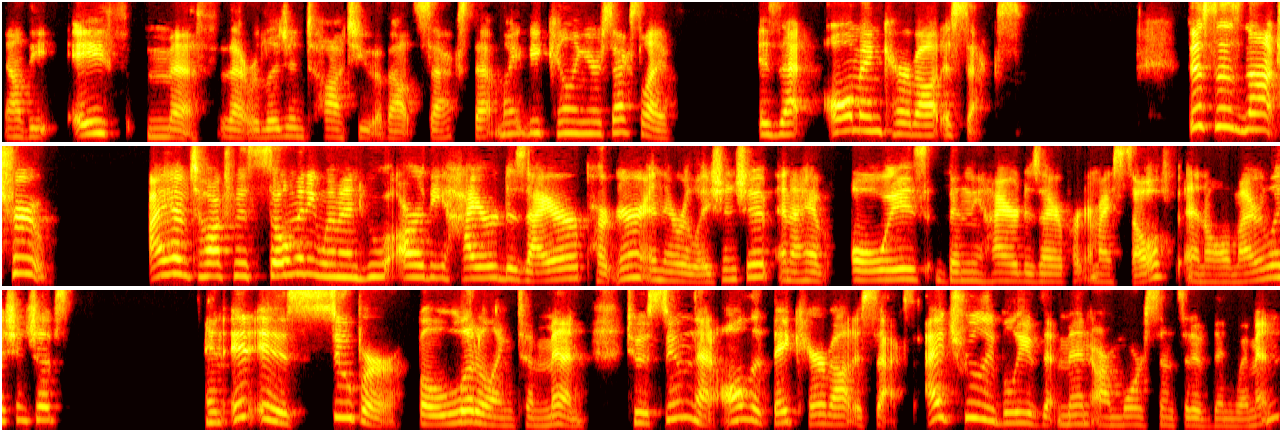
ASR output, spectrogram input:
Now, the eighth myth that religion taught you about sex that might be killing your sex life is that all men care about is sex. This is not true. I have talked with so many women who are the higher desire partner in their relationship, and I have always been the higher desire partner myself in all my relationships. And it is super belittling to men to assume that all that they care about is sex. I truly believe that men are more sensitive than women,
